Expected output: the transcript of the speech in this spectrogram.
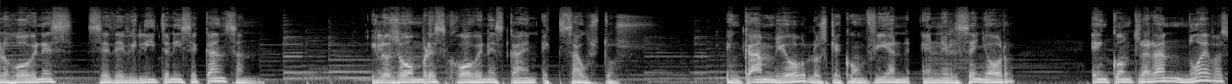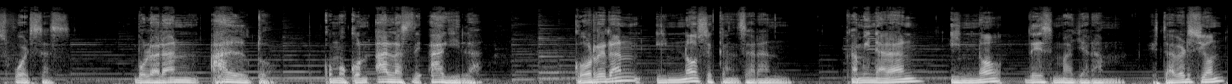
Los jóvenes se debilitan y se cansan, y los hombres jóvenes caen exhaustos. En cambio, los que confían en el Señor encontrarán nuevas fuerzas, volarán alto como con alas de águila, correrán y no se cansarán, caminarán y no desmayarán. Esta versión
